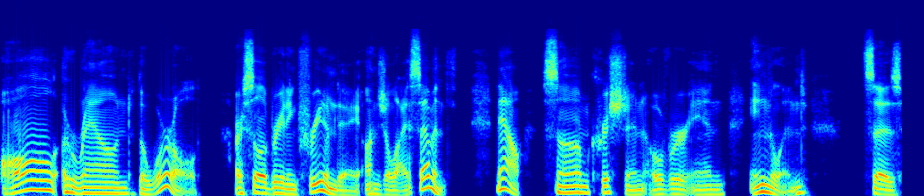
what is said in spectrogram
all around the world are celebrating Freedom Day on July 7th. Now, some Christian over in England says,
